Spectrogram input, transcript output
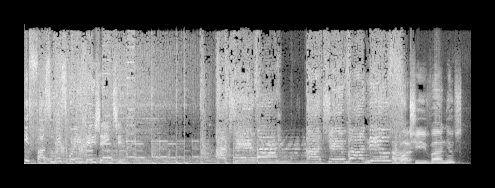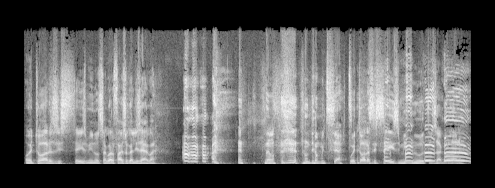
e faça uma escolha inteligente. Ativa News. Ativa News. 8 horas e 6 minutos. Agora faz o Galizé agora. Não, não deu muito certo. 8 horas e 6 minutos agora.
